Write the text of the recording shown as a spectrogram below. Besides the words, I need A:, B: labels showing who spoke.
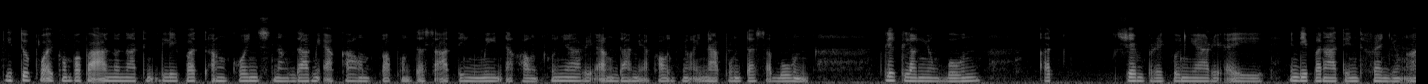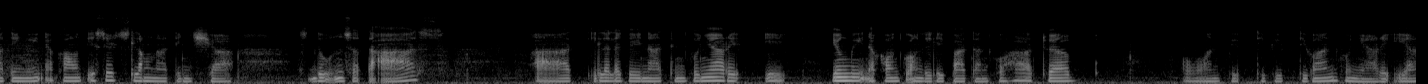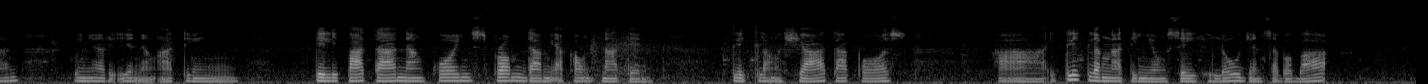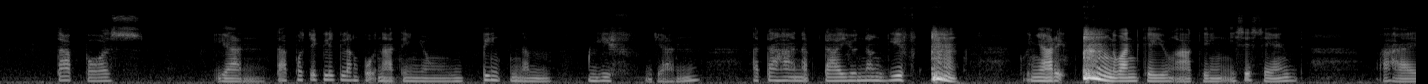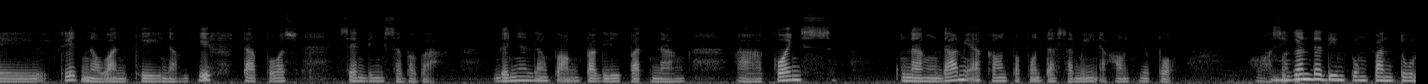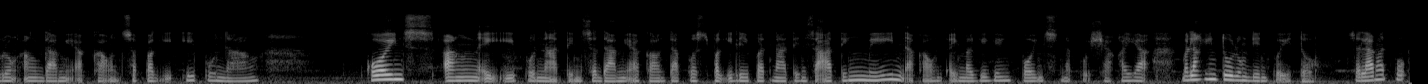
A: Dito po ay kung paano natin ilipat ang coins ng dami account papunta sa ating main account. Kunyari, ang dami account nyo ay napunta sa bone. Click lang yung bone at syempre, kunyari ay hindi pa natin friend yung ating main account, isearch lang natin siya doon sa taas at ilalagay natin, kunyari, yung main account ko ang lilipatan ko ha, 12 o 150, 51, kunyari yan kunyari yan ang ating lilipatan ng coins from dummy account natin. Click lang siya tapos uh, i-click lang natin yung say hello dyan sa baba. Tapos yan. Tapos i-click lang po natin yung pink na gift dyan. At hahanap tayo ng gift. Kunyari 1k yung aking isi-send ay click na 1k na gift tapos sending sa baba. Ganyan lang po ang paglipat ng uh, coins ng dami account papunta sa main account nyo po. Oh, maganda din pong pantulong ang dami account sa pag-iipon ng coins ang naiipon natin sa dami account tapos pag ilipat natin sa ating main account ay magiging points na po siya. Kaya malaking tulong din po ito. Salamat po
